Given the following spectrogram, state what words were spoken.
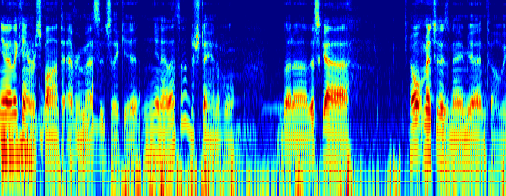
you know, they can't respond to every message they get, and, you know, that's understandable. But, uh, this guy, I won't mention his name yet until we,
